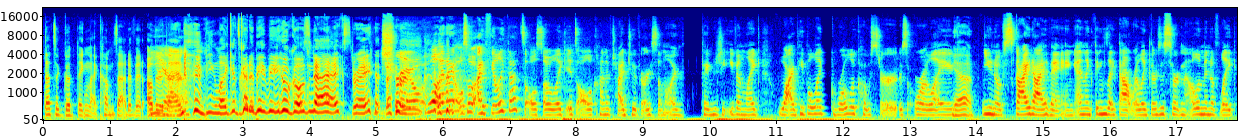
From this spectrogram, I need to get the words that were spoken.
that's a good thing that comes out of it other Yeah. than being like it's gonna be me who goes next right True. well, and I also I feel like that's also like it's all kind of tied to a very similar thing to even like why people like roller coasters or like Yeah. you know skydiving and like things like that where like there's a certain element of like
